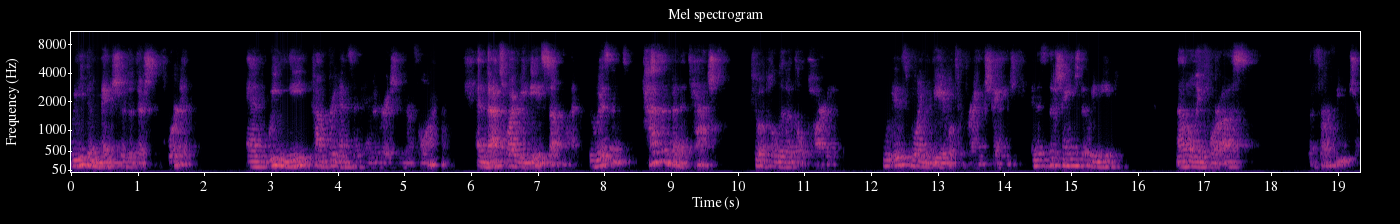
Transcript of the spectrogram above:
We need to make sure that they're supported. And we need comprehensive immigration reform. And that's why we need someone who isn't, hasn't been attached to a political party, who is going to be able to bring change. And it's the change that we need, not only for us, but for our future.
